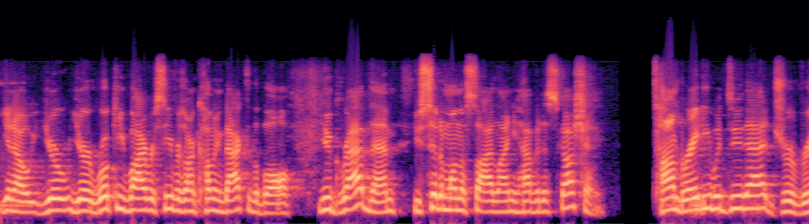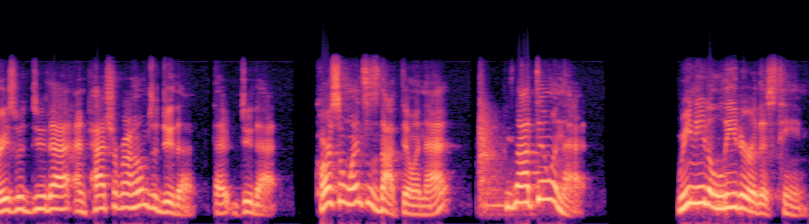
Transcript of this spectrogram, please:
you know your your rookie wide receivers aren't coming back to the ball, you grab them, you sit them on the sideline, you have a discussion. Tom Brady would do that, Drew Brees would do that, and Patrick Mahomes would do that. That do that. Carson Wentz is not doing that. He's not doing that. We need a leader of this team.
